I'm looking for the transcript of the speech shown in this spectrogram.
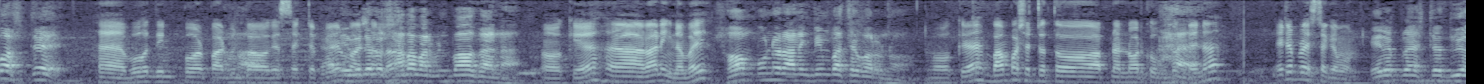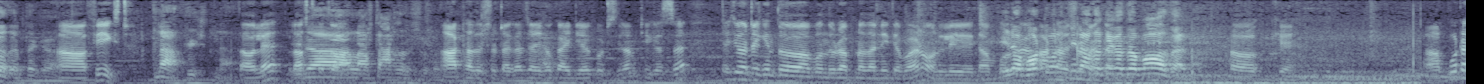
কষ্টে। হ্যাঁ বহুত দিন পর পারবিন পাওয়া গেছে একটা পেয়ার available মাশাআল্লাহ। সাদা পারবেন পাওয়া যায় না। ওকে রানিং না ভাই? সম্পূর্ণ রানিং ডিম বাচ্চা করানো ওকে বাম পাশেরটা তো আপনার নর কবুতর হ্যাঁ। তাই না? এটা প্রাইসটা কেমন? এর প্রাইসটা দুই হাজার টাকা। ফিক্সড না ফিক্সড না। তাহলে লাস্ট লাস্ট আঠারোশো টাকা। আট হাজারশো টাকা যাই হোক আইডিয়া করছিলাম ঠিক আছে। এই যে ওটা কিন্তু বন্ধুরা আপনারা নিতে পারেন অনলি দাম পড়বে এটা বর্তমানে 1800 টাকা তো পাওয়া যায় ওকে। পোটা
